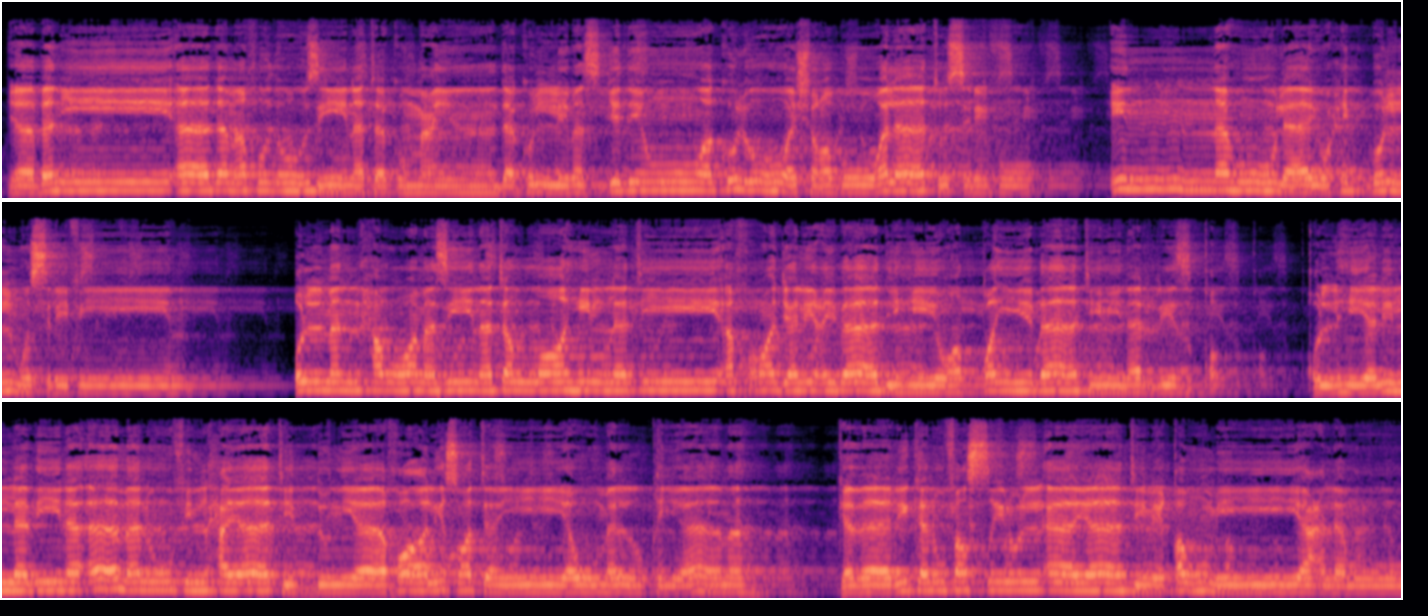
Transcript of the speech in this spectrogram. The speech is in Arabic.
يا بني آدم خذوا زينتكم عند كل مسجد وكلوا واشربوا ولا تسرفوا. إنه لا يحب المسرفين. قل من حرم زينة الله التي أخرج لعباده والطيبات من الرزق قل هي للذين آمنوا في الحياة الدنيا خالصة يوم القيامة. كذلك نفصل الآيات لقوم يعلمون.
